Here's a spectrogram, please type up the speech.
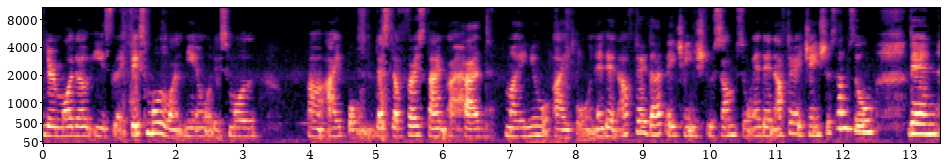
their model is like the small one you know the small uh, iphone. That's the first time i had my new iphone. And then after that i changed to samsung. And then after i changed to samsung then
